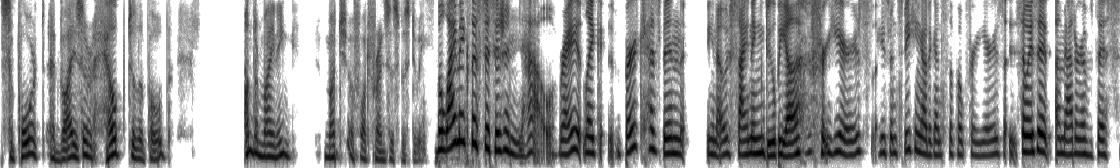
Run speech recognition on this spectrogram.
support, advisor, help to the Pope, undermining much of what Francis was doing. But why make this decision now, right? Like Burke has been you know, signing dubia for years. He's been speaking out against the Pope for years. So is it a matter of this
